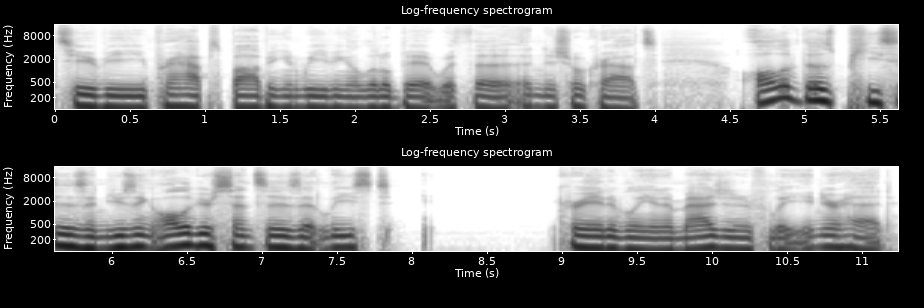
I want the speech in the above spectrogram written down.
to be perhaps bobbing and weaving a little bit with the initial crowds? All of those pieces and using all of your senses, at least creatively and imaginatively in your head,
